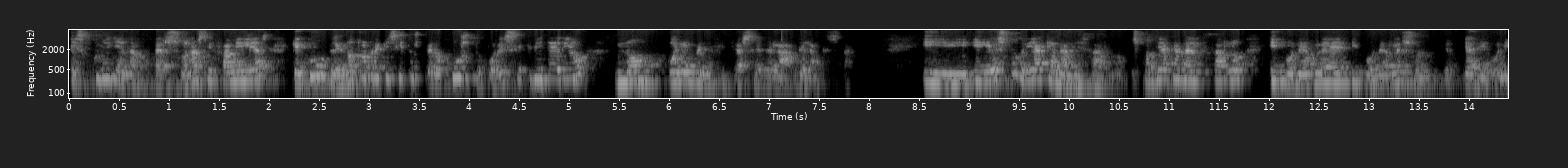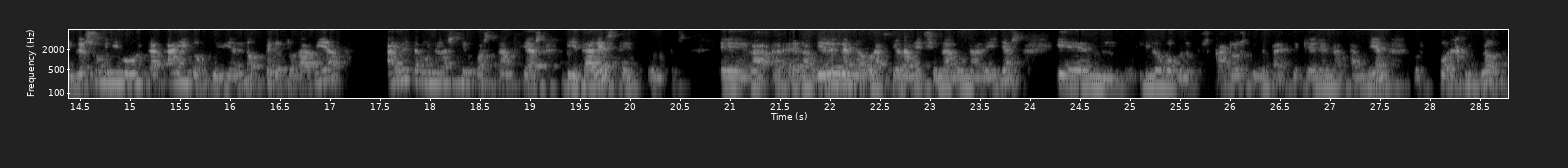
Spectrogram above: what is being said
excluyen a personas y familias que cumplen otros requisitos, pero justo por ese criterio no pueden beneficiarse de la, de la prestación. Y, esto habría que analizarlo, esto que analizarlo y ponerle, y ponerle solución. Ya digo, el ingreso mínimo vital ha ido subiendo, pero todavía hay determinadas circunstancias vitales que, bueno, pues, eh, Gabriel en la inauguración ha mencionado una de ellas, Em, y luego, bueno, pues Carlos, me parece que Elena también, pues, por ejemplo,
